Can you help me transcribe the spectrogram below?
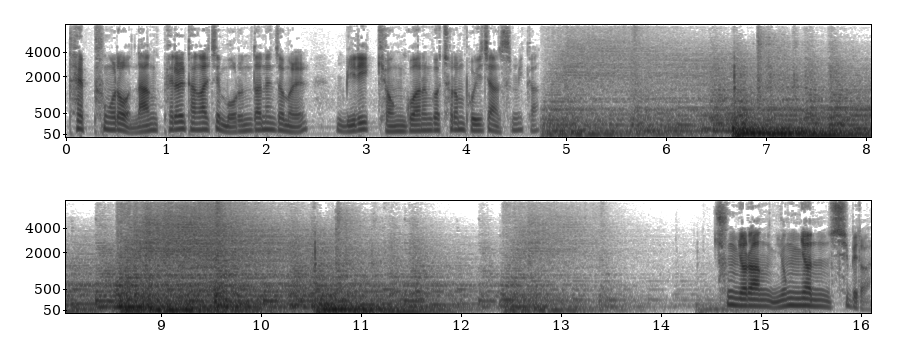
태풍으로 낭패를 당할지 모른다는 점을 미리 경고하는 것처럼 보이지 않습니까? 충렬왕 6년 11월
